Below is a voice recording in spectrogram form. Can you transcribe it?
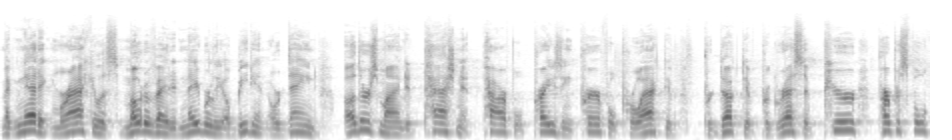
magnetic, miraculous, motivated, neighborly, obedient, ordained, others minded, passionate, powerful, praising, prayerful, proactive, productive, progressive, pure, purposeful,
